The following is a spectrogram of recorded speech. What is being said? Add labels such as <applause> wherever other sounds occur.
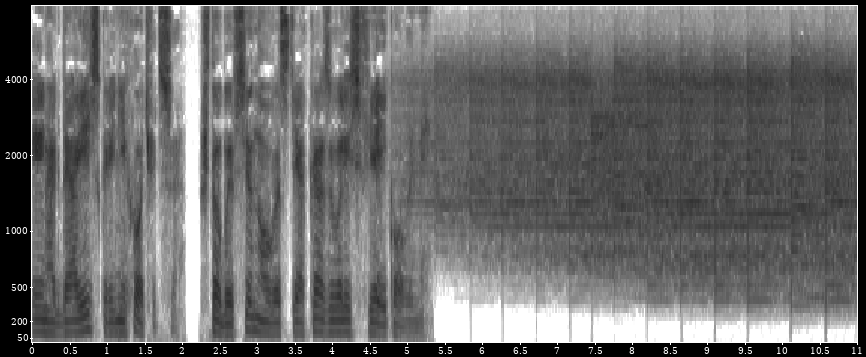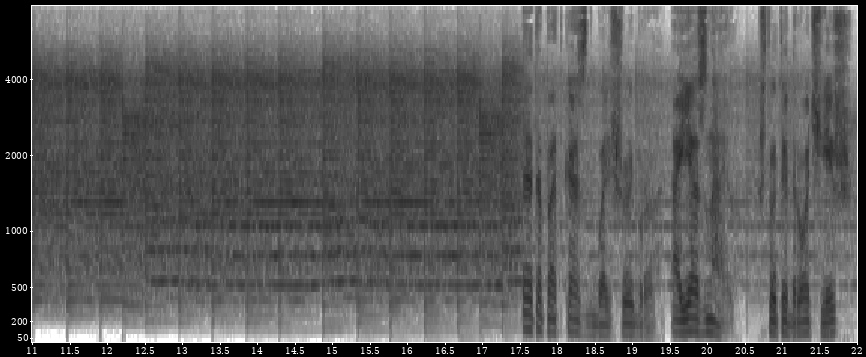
Иногда искренне хочется, чтобы все новости оказывались фейковыми. Это подкаст «Большой Бро», а я знаю, что ты дрочишь.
